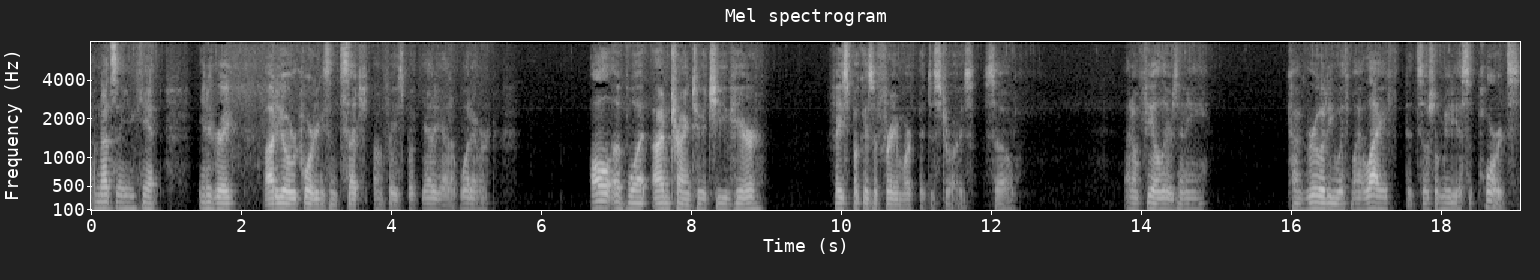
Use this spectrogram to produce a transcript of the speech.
I'm not saying you can't integrate audio recordings and such on Facebook, yada yada, whatever. All of what I'm trying to achieve here, Facebook is a framework that destroys. So I don't feel there's any congruity with my life that social media supports.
